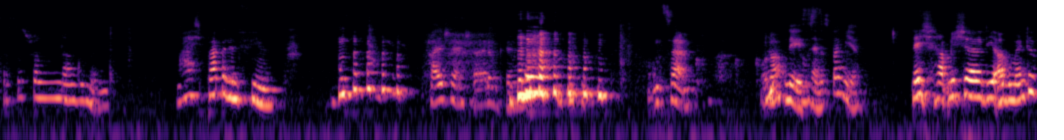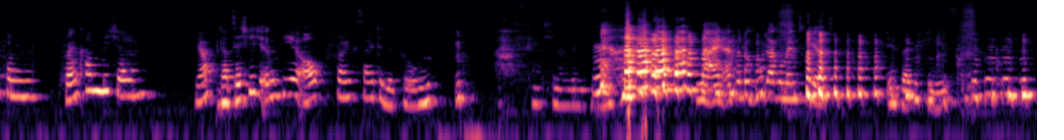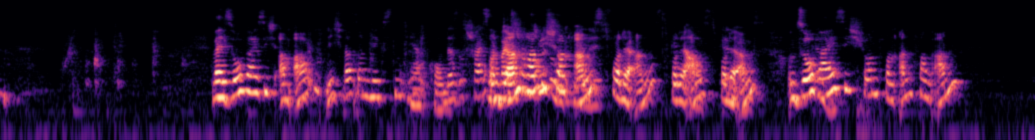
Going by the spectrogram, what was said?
Das ist schon ein Argument. Ah, ich bleib bei den vielen. Falsche Entscheidung. Ken. Und Sam. Oder? Nee, Sam ist bei mir. Nee, ich habe mich, äh, die Argumente von Frank haben mich ähm, Ja? tatsächlich irgendwie auf Franks Seite gezogen. Fähnchen im Wind. Nein, einfach nur gut argumentiert. Ihr seid fies. Weil so weiß ich am Abend nicht, was am nächsten Tag Ja, kommt. das ist scheiße. Und dann habe ich schon Angst nicht. vor der Angst, vor der Genau, Angst, vor genau. der Angst. Und so Genau. weiß ich schon von Anfang an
